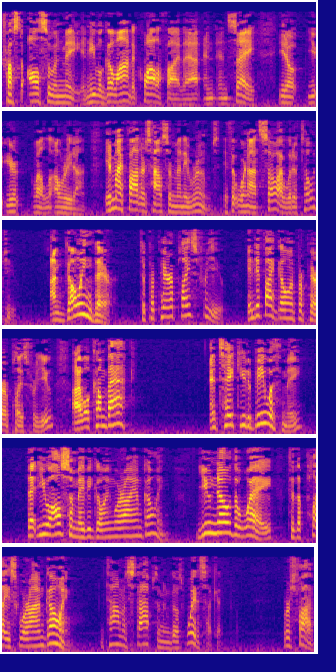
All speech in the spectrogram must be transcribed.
trust also in me. And he will go on to qualify that and, and say, you know, you're, well, I'll read on. In my Father's house are many rooms. If it were not so, I would have told you. I'm going there to prepare a place for you. And if I go and prepare a place for you, I will come back and take you to be with me, that you also may be going where I am going. You know the way to the place where I'm going. And Thomas stops him and goes, Wait a second. Verse 5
